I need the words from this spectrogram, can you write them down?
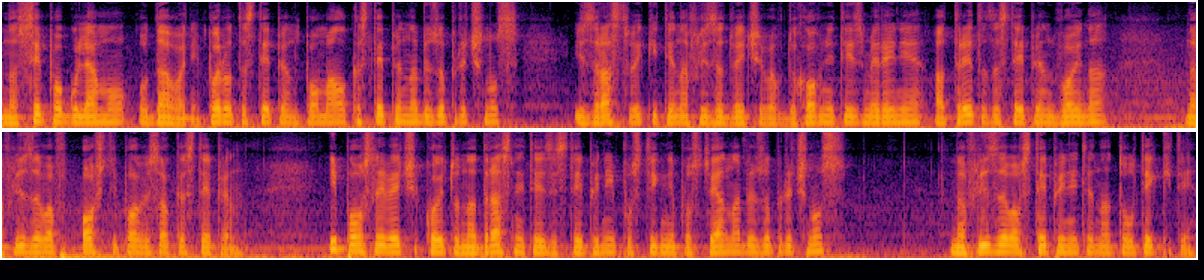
на все по-голямо отдаване. Първата степен, по-малка степен на безупречност, израствайки, те навлизат вече в духовните измерения, а третата степен, война, навлиза в още по-висока степен. И после вече, който надрасне тези степени и постигне постоянна безупречност, навлиза в степените на толтеките.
